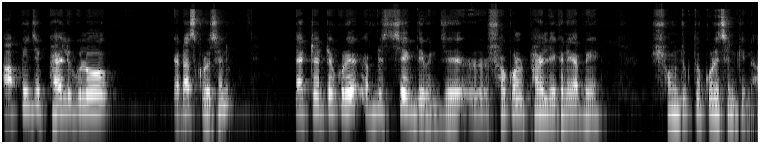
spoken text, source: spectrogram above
আপনি যে ফাইলগুলো অ্যাটাচ করেছেন, একটা একটা করে আপনি চেক দেবেন যে সকল ফাইল এখানে আপনি সংযুক্ত করেছেন কি না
